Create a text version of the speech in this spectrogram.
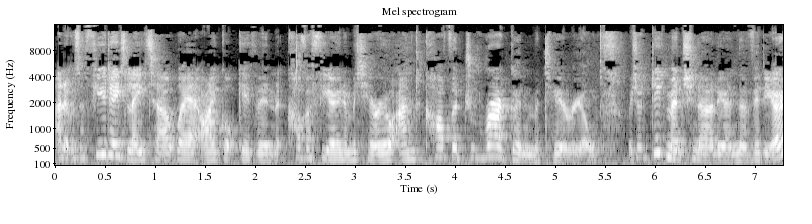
and it was a few days later where I got given cover Fiona material and cover dragon material, which I did mention earlier in the video,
